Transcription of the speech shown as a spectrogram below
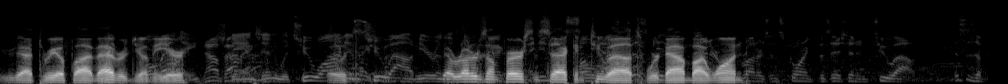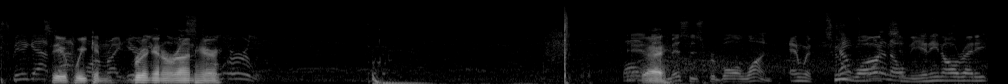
See, we got 305 average on the year. O'Malley stands in with two So on and it's- two out here in Got runners on first and And you know second, two outs. We're down by one. runners in scoring position and two outs. This is a big See if we can bring in a run here. Okay. misses for ball one. And with two walks oh. in the inning already,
